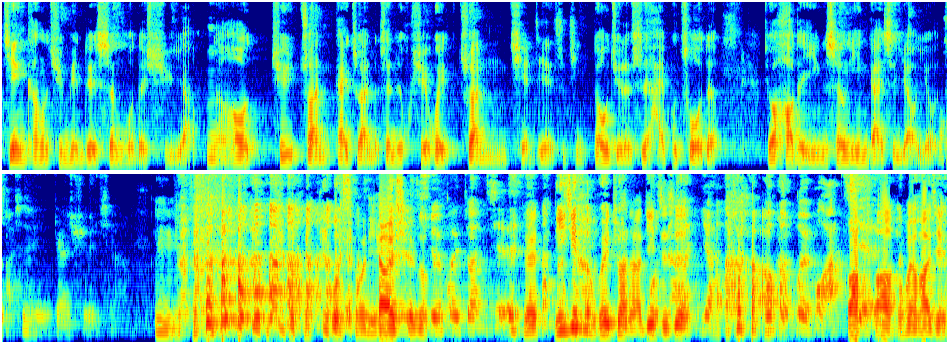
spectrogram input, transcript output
健康的去面对生活的需要，嗯然后去赚该赚的，甚至学会赚钱这件事情，都觉得是还不错的。就好的营生应该是要有的。我好像也应该学一下，嗯，为什么你还要学什么？学会赚钱。对你已经很会赚了、你只是我 我很会花啊钱。啊，很会花钱，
